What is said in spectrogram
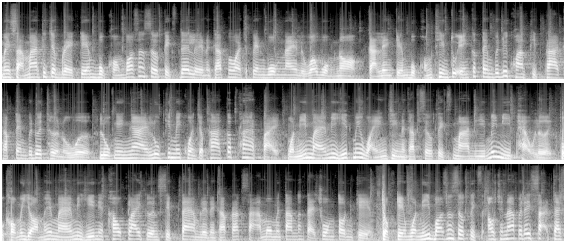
ไม่สามารถที่จะเบรกเกมบุกของบอสตันเซลติกได้เลยนะครับไม่ว่าจะเป็นวงในหรือว่าวงนอก การเล่นเกมบุกของทีมตัวเองก็เต็มไปด้วยความผิดพลาดครับเต็มไปด้วยเทิร์นโอเวอร์ลูกง่ายๆ ลูกที่ไม่ควรจะพลาดก็พลาดไป วันนี้ไมมี่ฮีทไม่ไหวจริงๆนะครับเซลติกมาดีไม่มีแผ่วเลย พวกเขาไม่ยอมให้ไมมี่ฮีทเนี่ยเข้าใกล้เกิน 10 แต้มเลยนะครับรักษาโมเมนตัมตั้งแต่ช่วงต้นเกม จบเกมวันนี้บอสตันเซลติกเอาชนะไปได้สะใจแ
